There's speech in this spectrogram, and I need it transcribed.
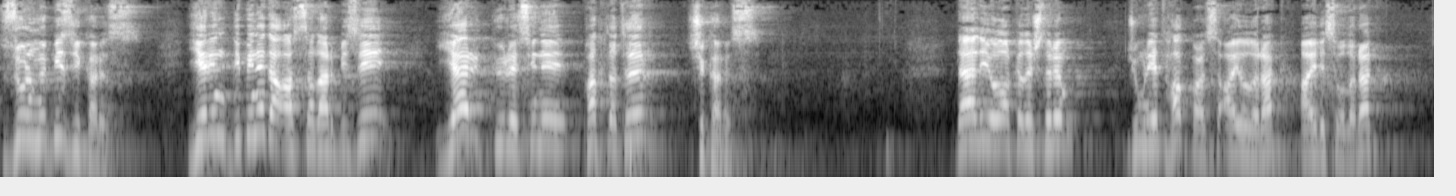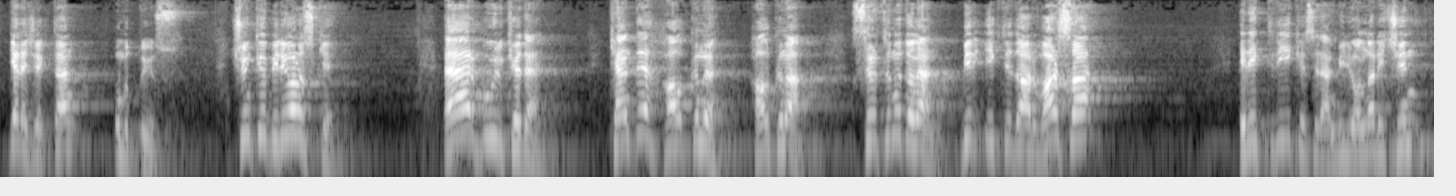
zulmü biz yıkarız. Yerin dibine de assalar bizi yer küresini patlatır çıkarız. Değerli yol arkadaşlarım, Cumhuriyet Halk Partisi aile olarak, ailesi olarak gelecekten umutluyuz. Çünkü biliyoruz ki eğer bu ülkede kendi halkını, halkına sırtını dönen bir iktidar varsa elektriği kesilen milyonlar için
